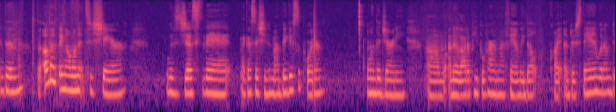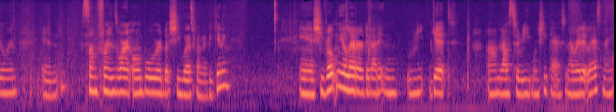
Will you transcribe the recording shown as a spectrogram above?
and then the other thing I wanted to share was just that, like I said, she was my biggest supporter on the journey. Um, I know a lot of people, of my family, don't quite understand what I'm doing, and some friends weren't on board, but she was from the beginning. And she wrote me a letter that I didn't re- get, um, that I was to read when she passed, and I read it last night.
